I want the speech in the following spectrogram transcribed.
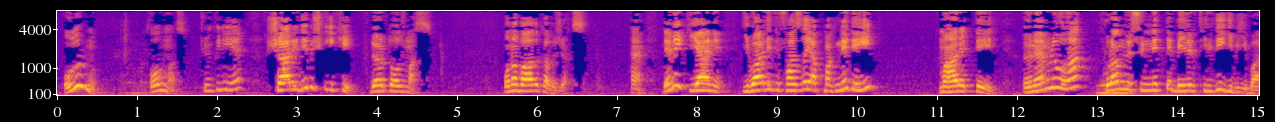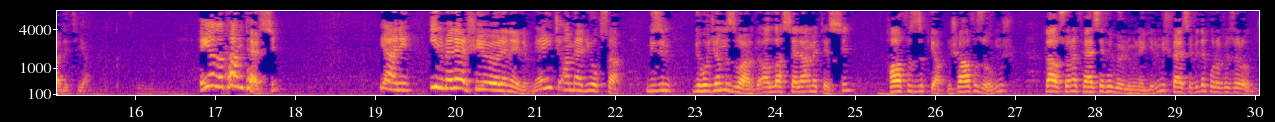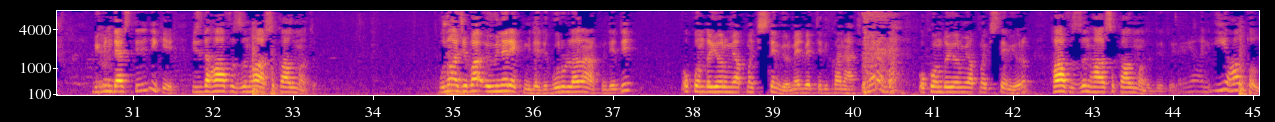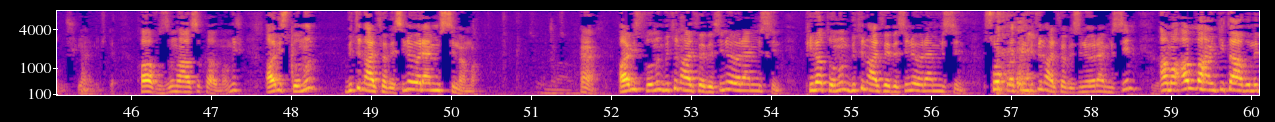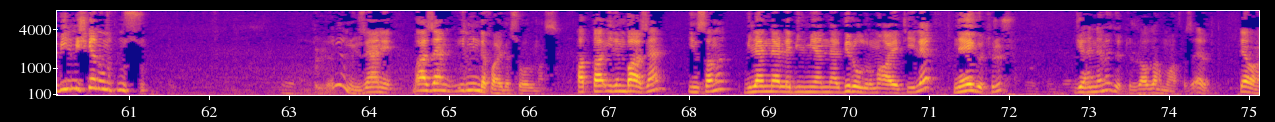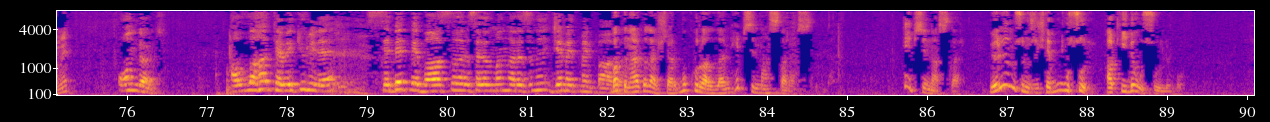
Olur mu? Olmaz. Çünkü niye? Şari demiş ki iki, dört olmaz. Ona bağlı kalacaksın. He. Demek ki yani ibadeti fazla yapmak ne değil? Maharet değil. Önemli olan Kur'an ve sünnette belirtildiği gibi ibadeti yap. E ya da tam tersi. Yani ilmen her şeyi öğrenelim. Ya hiç amel yoksa bizim bir hocamız vardı. Allah selamet etsin. Hafızlık yapmış, hafız olmuş. Daha sonra felsefe bölümüne girmiş. Felsefede profesör olmuş. Bir gün derste dedi ki bizde hafızlığın hası kalmadı. Bunu acaba övünerek mi dedi, gururlanarak mı dedi. O konuda yorum yapmak istemiyorum. Elbette bir kanaatim var ama o konuda yorum yapmak istemiyorum. Hafızlığın hası kalmadı dedi. Yani iyi halt olmuş yani işte. Hafızlığın hası kalmamış. Aristo'nun bütün alfabesini öğrenmişsin ama. He. Aristo'nun bütün alfabesini öğrenmişsin. Platon'un bütün alfabesini öğrenmişsin. Sokrat'ın bütün alfabesini öğrenmişsin. Ama Allah'ın kitabını bilmişken unutmuşsun. Görüyor muyuz? Yani bazen ilmin de faydası olmaz. Hatta ilim bazen insanı bilenlerle bilmeyenler bir olur mu ayetiyle neye götürür? Cehenneme götürür Allah muhafaza. Evet. Devam et. 14. Allah'a tevekkül ile sebep ve vasıtalara sarılmanın arasını cem etmek bağlı. Bakın arkadaşlar bu kuralların hepsi naslar aslında. Hepsi naslar. Görüyor musunuz işte bu usul. Akide usulü bu.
